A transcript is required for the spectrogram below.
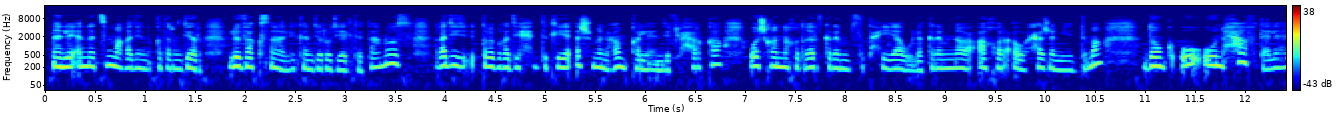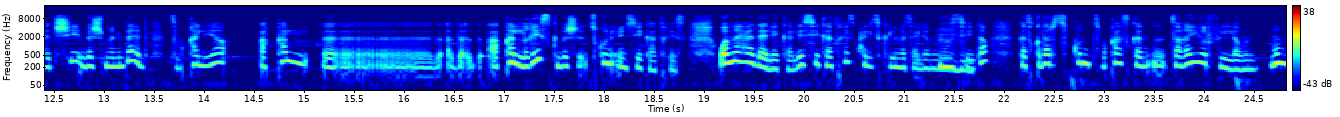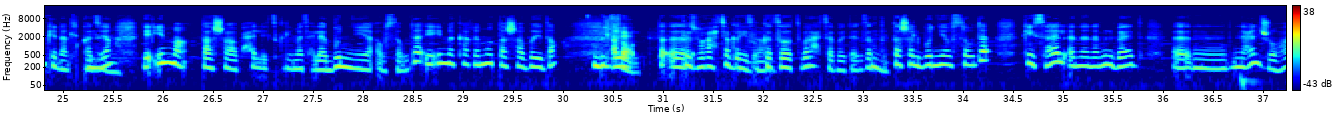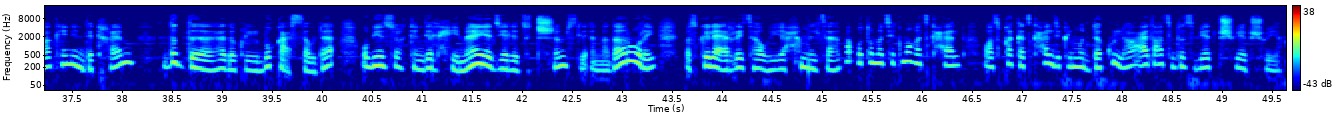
لأن تما غادي نقدر ندير le vaccin اللي كنديرو ديال ال tétanos. غادي الطبيب غادي يحدد لي أش من عمق اللي عندي في الحرقة واش غناخذ غير كريم سطحية ولا كريم نوع آخر أو حاجة ميدمه donc ونحافظ على هذا الشيء باش من بعد تبقى ليا أقل آه، أقل risque باش تكون une cicatrice ومع ذلك les cicatrices بحال اللي تكلمت عليهم. السيدة كتقدر تكون تبقى تغير في اللون. ممكن هذه القضية. يا إما tache بحال اللي تكلمت على بنية أو سوداء يا إما carrément tache بيضاء بالفعل. آه، كتبغى حتى بيضاء كتبرع حتى بيضاء ال tache البنية والسوداء. كيسهل أننا من بعد آه، نعالجوها. كاينين des crèmes ضد هذوك البقع السوداء و bien sûr كندير الحماية ديالها ضد الشمس لأن ضروري parce que إلا عريتها وهي حملتها automatiquement غتكحل وغتبقى كتكحل ديك المدة كلها عاد غتبدأ تبيض بشوية بشوية.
